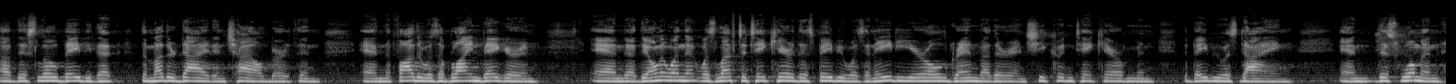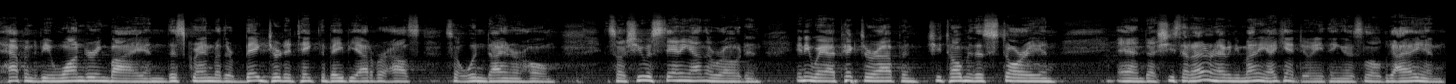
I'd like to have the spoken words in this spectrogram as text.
of this little baby that the mother died in childbirth, and and the father was a blind beggar, and and uh, the only one that was left to take care of this baby was an 80 year old grandmother, and she couldn't take care of him, and the baby was dying. And this woman happened to be wandering by, and this grandmother begged her to take the baby out of her house so it wouldn't die in her home. So she was standing out in the road, and anyway, I picked her up, and she told me this story, and and uh, she said, I don't have any money. I can't do anything to this little guy. And,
